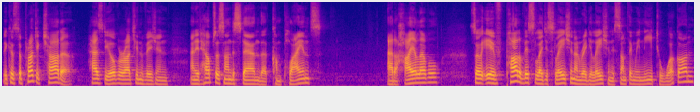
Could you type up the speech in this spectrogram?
Because the project charter has the overarching vision and it helps us understand the compliance at a higher level. So, if part of this legislation and regulation is something we need to work on,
